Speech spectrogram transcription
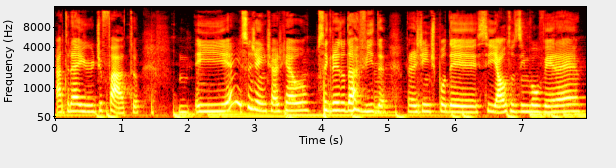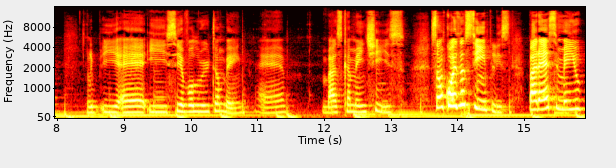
Atrair de fato. E é isso, gente. Acho que é o segredo da vida. Pra gente poder se autodesenvolver é, e, é, e se evoluir também. É basicamente isso. São coisas simples. Parece meio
